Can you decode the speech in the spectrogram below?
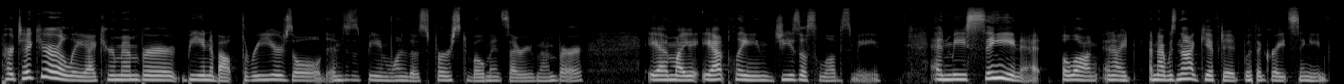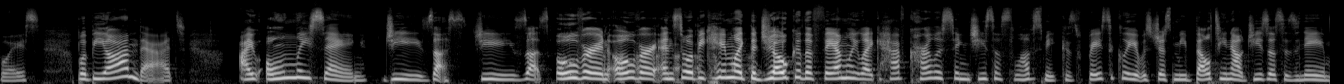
particularly, I can remember being about three years old, and this is being one of those first moments I remember. And my aunt playing Jesus Loves Me and me singing it along and I and I was not gifted with a great singing voice. But beyond that, I only sang Jesus, Jesus over and over. And so it became like the joke of the family like, have Carla sing Jesus Loves Me. Because basically it was just me belting out Jesus' name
